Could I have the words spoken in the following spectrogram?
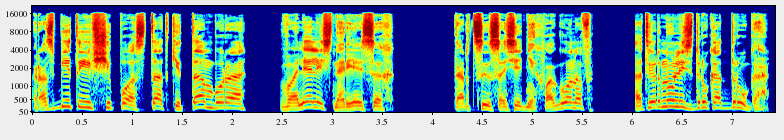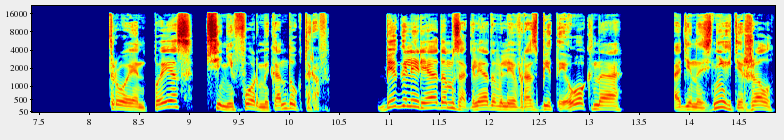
разбитые в щепу остатки тамбура валялись на рельсах, торцы соседних вагонов отвернулись друг от друга. Трое НПС в синей форме кондукторов бегали рядом, заглядывали в разбитые окна, один из них держал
